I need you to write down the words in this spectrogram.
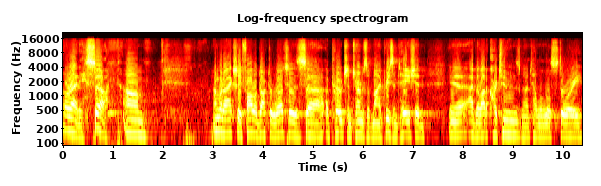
you. All righty. So um, I'm going to actually follow Dr. Welch's uh, approach in terms of my presentation. You know, I have a lot of cartoons, I'm going to tell a little story,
